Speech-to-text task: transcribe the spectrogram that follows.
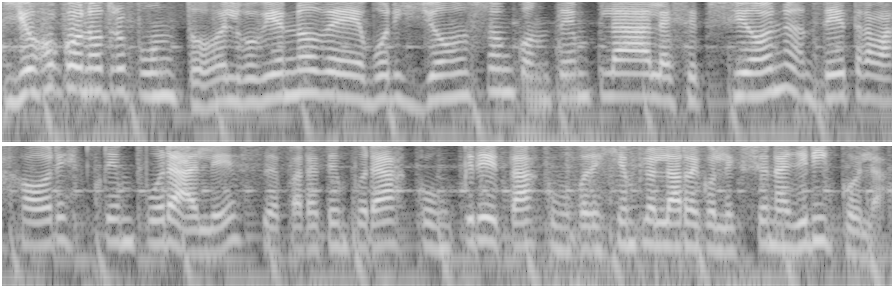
Y ojo con otro punto. El gobierno de Boris Johnson contempla la excepción de trabajadores temporales eh, para temporadas concretas, como por ejemplo la recolección agrícola.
